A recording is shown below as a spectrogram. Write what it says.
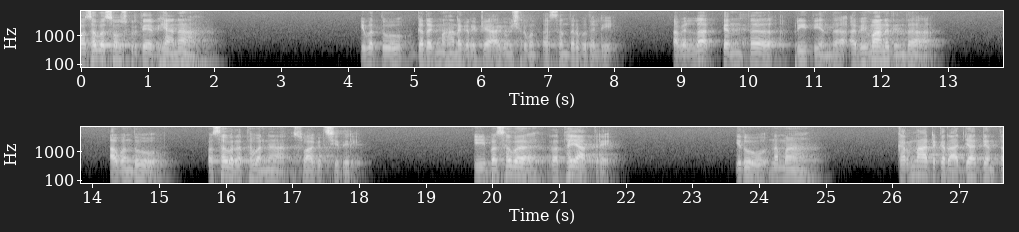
ಬಸವ ಸಂಸ್ಕೃತಿ ಅಭಿಯಾನ ಇವತ್ತು ಗದಗ ಮಹಾನಗರಕ್ಕೆ ಆಗಮಿಸಿರುವಂಥ ಸಂದರ್ಭದಲ್ಲಿ ತಾವೆಲ್ಲ ಅತ್ಯಂತ ಪ್ರೀತಿಯಿಂದ, ಅಭಿಮಾನದಿಂದ ಆ ಒಂದು ಬಸವ ರಥವನ್ನು ಸ್ವಾಗತಿಸಿದಿರಿ. ಈ ಬಸವ ರಥಯಾತ್ರೆ ಇದು ನಮ್ಮ ಕರ್ನಾಟಕ ರಾಜ್ಯಾದ್ಯಂತ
